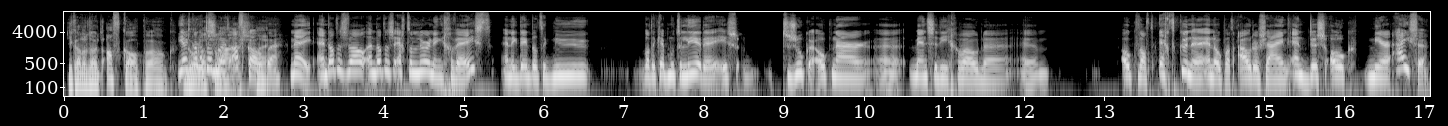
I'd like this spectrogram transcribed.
Je kan het nooit afkopen ook. Jij door kan het ook nooit afkopen. Nee. en dat is wel, en dat is echt een learning geweest. En ik denk dat ik nu, wat ik heb moeten leren, is te zoeken ook naar eh, mensen die gewoon eh, ehm, ook wat echt kunnen en ook wat ouder zijn en dus ook meer eisen.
